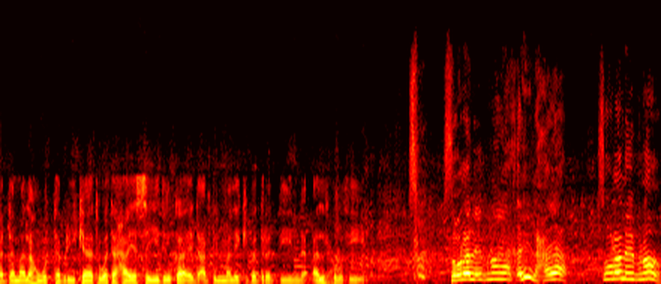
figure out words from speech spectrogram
قدم لهم التبريكات وتحايا السيد القائد عبد الملك بدر الدين الحوثي. صورة لابنه يا قليل الحياة. صورة لابنه.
